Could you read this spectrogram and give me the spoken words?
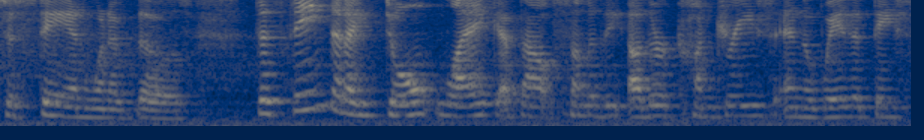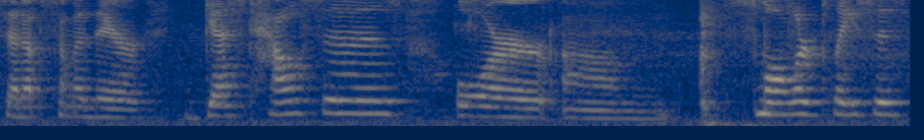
to stay in one of those. The thing that I don't like about some of the other countries and the way that they set up some of their guest houses or um, smaller places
